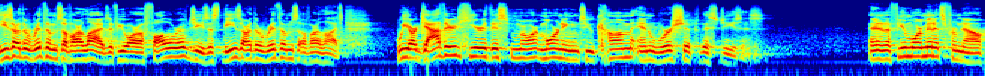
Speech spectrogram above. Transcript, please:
These are the rhythms of our lives. If you are a follower of Jesus, these are the rhythms of our lives. We are gathered here this morning to come and worship this Jesus. And in a few more minutes from now,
